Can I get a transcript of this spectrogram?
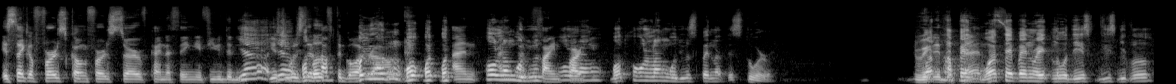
it's like a first come first serve kind of thing. If you didn't, Yeah, you yeah. still have to go around. wouldn't- But, but, but and- how long and- would you find parking. long, But how long would you spend at the store? Really what happened? What happened right now? These these people,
